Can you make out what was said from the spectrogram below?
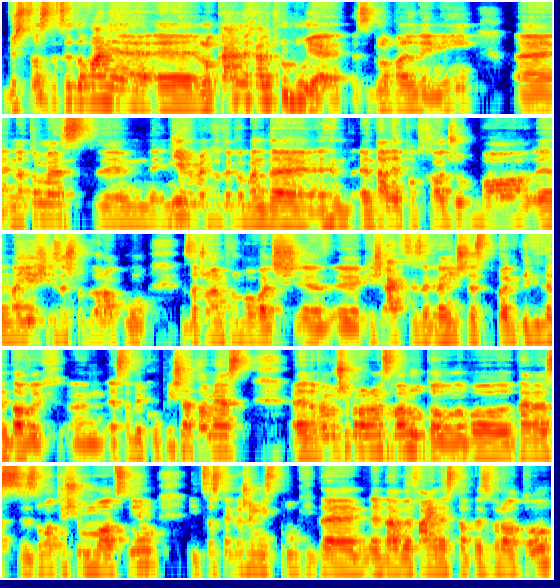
Wiesz co, zdecydowanie e, lokalnych, ale próbuję z globalnymi. E, natomiast nie wiem, jak do tego będę dalej podchodził, bo e, na jesień zeszłego roku zacząłem próbować jakieś akcje zagraniczne spółek dywidendowych sobie kupić, natomiast no, pojawił się problem z walutą, no bo teraz złoty się umocnił i co z tego, że mi spółki te dały fajne stopy zwrotu,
